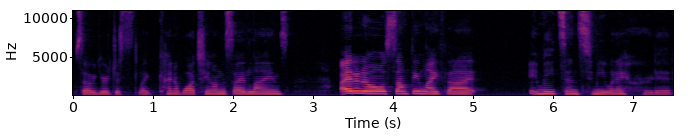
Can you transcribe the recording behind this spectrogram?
so you're just like kind of watching on the sidelines. I don't know, something like that. It made sense to me when I heard it.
